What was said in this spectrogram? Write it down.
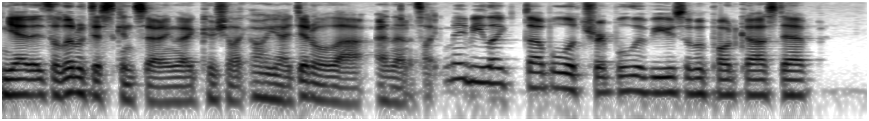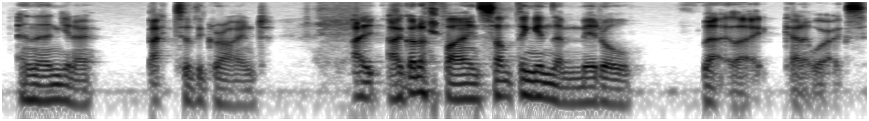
yeah, it's a little disconcerting though because you're like, oh yeah, I did all that, and then it's like maybe like double or triple the views of a podcast app, and then you know back to the grind. I I got to find something in the middle that like kind of works,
